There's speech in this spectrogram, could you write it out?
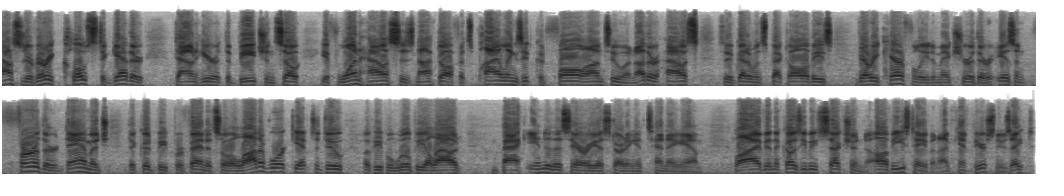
Houses are very close together down here at the beach, and so if one house is knocked off its pilings, it could fall onto another house. So they've got to inspect all of these very carefully to make sure there isn't further damage that could be prevented. So a lot of work yet to do, but people will be allowed back into this area starting at 10 a.m. Live in the Cozy Beach section of East Haven, I'm Kent Pierce, News 8.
